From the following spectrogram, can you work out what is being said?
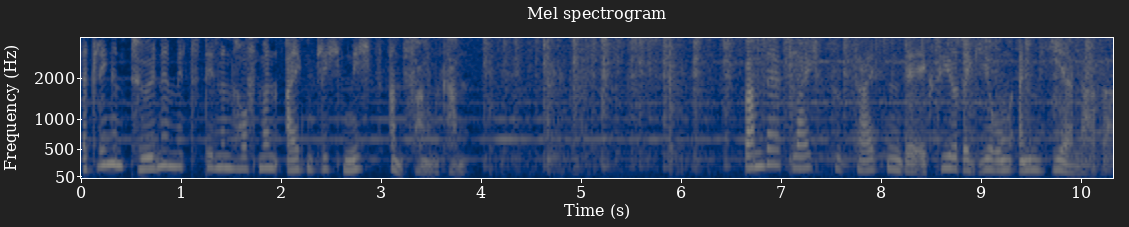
erklingen Töne, mit denen Hoffmann eigentlich nichts anfangen kann. Bamberg gleicht zu Zeiten der Exilregierung einem Heerlager.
